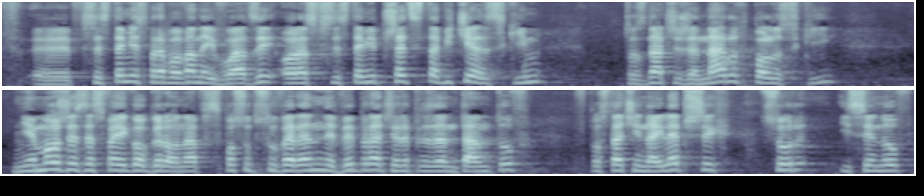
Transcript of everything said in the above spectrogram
w, y, w systemie sprawowanej władzy oraz w systemie przedstawicielskim, to znaczy, że naród polski nie może ze swojego grona w sposób suwerenny wybrać reprezentantów w postaci najlepszych cór i synów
